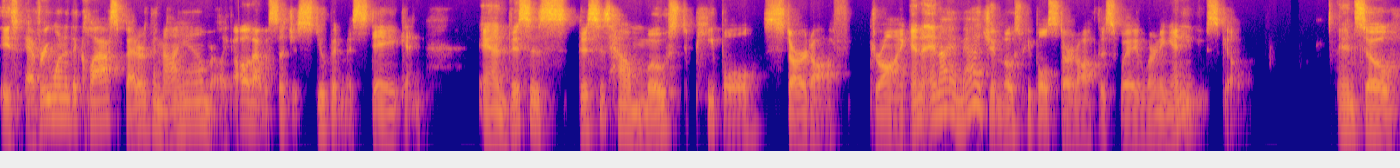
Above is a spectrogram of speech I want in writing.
is everyone in the class better than I am? Or like, oh, that was such a stupid mistake. And and this is this is how most people start off drawing. And and I imagine most people start off this way learning any new skill. And so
